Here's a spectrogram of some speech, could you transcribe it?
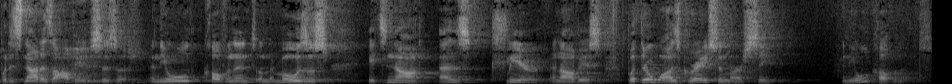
But it's not as obvious, is it? In the Old Covenant under Moses, it's not as clear and obvious. But there was grace and mercy in the Old Covenant.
